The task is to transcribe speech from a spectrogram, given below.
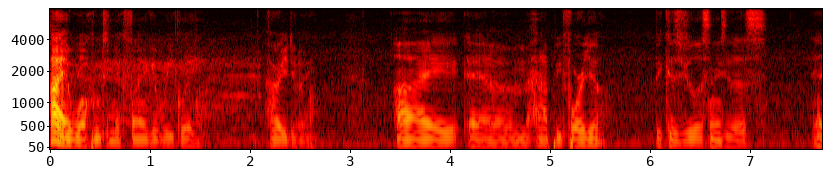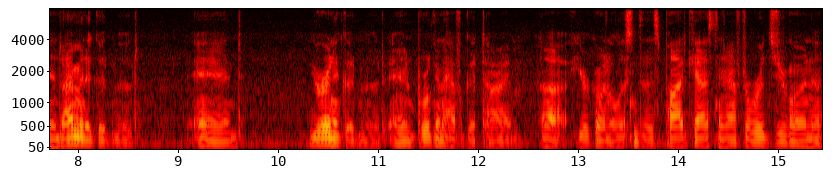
Hi, and welcome to Nick Flanagan Weekly. How are you doing? I am happy for you because you're listening to this, and I'm in a good mood, and you're in a good mood, and we're going to have a good time. Uh, you're going to listen to this podcast, and afterwards, you're going to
